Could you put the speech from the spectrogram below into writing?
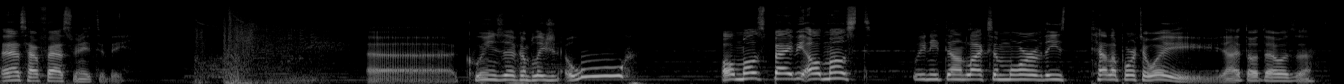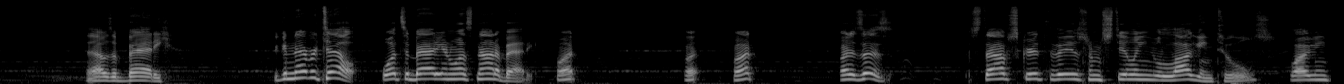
That's how fast we need to be. Uh, Queen's of completion. Ooh, almost, baby, almost. We need to unlock some more of these teleport away. I thought that was a that was a baddie. You can never tell what's a baddie and what's not a baddie. What? What? What? What is this? Stop Skritt thieves from stealing logging tools. Logging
